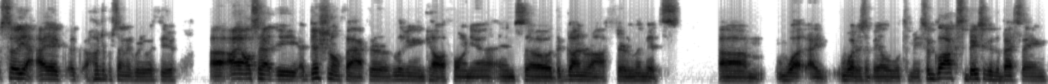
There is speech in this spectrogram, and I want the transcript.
so yeah i 100% agree with you uh, I also had the additional factor of living in California, and so the gun roster limits um, what I what is available to me. So Glock's basically the best thing,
